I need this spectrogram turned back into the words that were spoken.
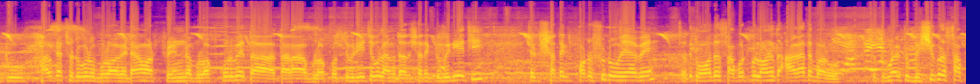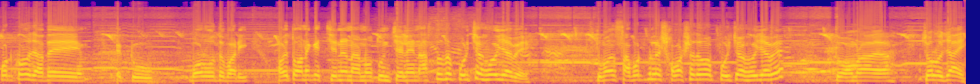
একটু হালকা ছোটো করে ব্লগ এটা আমার ফ্রেন্ডরা ব্লগ করবে, তা তারা ব্লগ করতে বেরিয়েছে বলে আমি তাদের সাথে একটু বেরিয়েছি। একটু সাথে ফটোশ্যুটও হয়ে যাবে। যাতে তোমাদের সাপোর্ট পেলে অনেক আগাতে পারব। তো তোমরা একটু বেশি করে সাপোর্ট করো যাতে একটু বড় হতে পারি। হয়তো অনেকে চেনে না, নতুন চ্যানেল আস্তে আস্তে পরিচয় হয়ে যাবে। তোমাদের সাপোর্ট পেলে সবার সাথে পরিচয় হয়ে যাবে। তো আমরা, চলো যাই।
